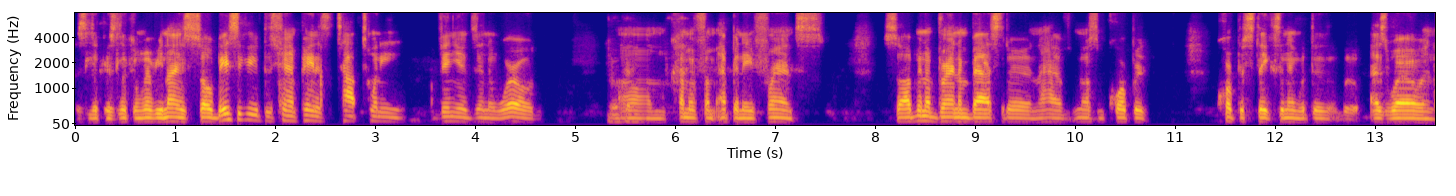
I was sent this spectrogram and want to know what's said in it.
it's look it's looking very nice. So basically, the champagne is the top twenty vineyards in the world, okay. um, coming from Epernay, France. So I've been a brand ambassador, and I have you know some corporate corporate stakes in it with the as well, and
